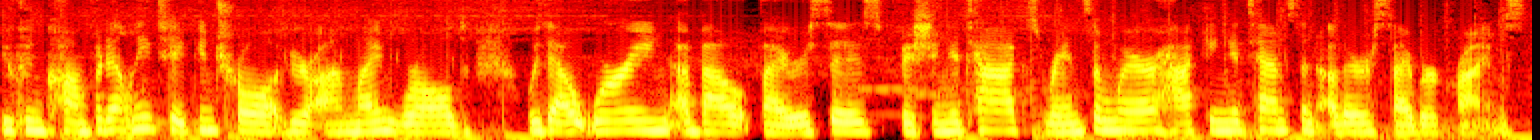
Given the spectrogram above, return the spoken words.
you can confidently take control of your online world without worrying about viruses, phishing attacks, ransomware, hacking attempts, and other cyber crimes.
